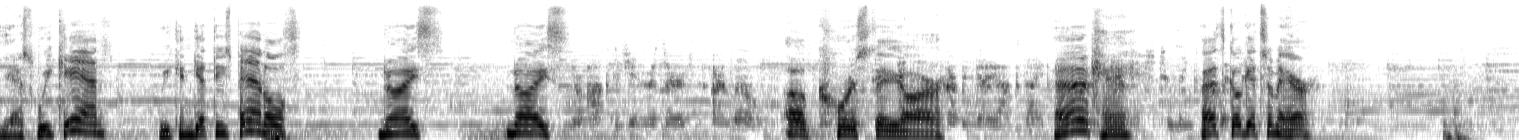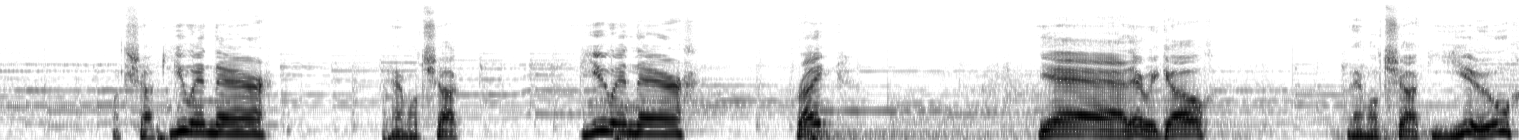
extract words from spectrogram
Yes, we can. We can get these panels. Nice. Nice. Your oxygen reserves are low. Of course they are. Carbon dioxide. Okay. Damage to Link's Let's go get some air. We'll chuck you in there. And we'll chuck you in there. Right? Yeah, there we go. Then we'll chuck you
